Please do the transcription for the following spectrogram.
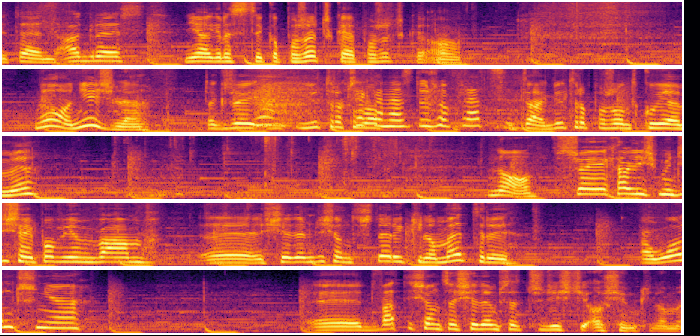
e, ten agrest, nie agrest, tylko porzeczkę, porzeczkę, o. No, nieźle. Także jutro Czeka chyba... nas dużo pracy. Tak, jutro porządkujemy. No, przejechaliśmy dzisiaj, powiem Wam, e, 74 km, a łącznie e, 2738 km.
